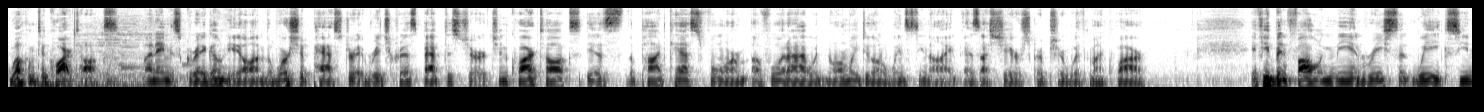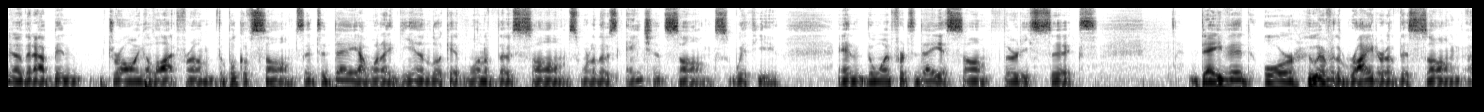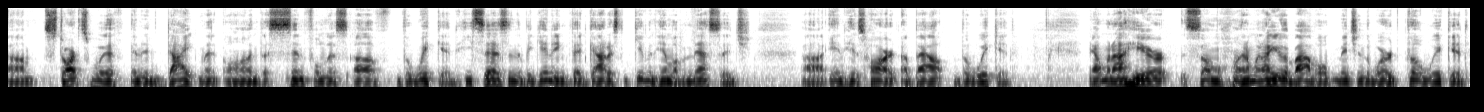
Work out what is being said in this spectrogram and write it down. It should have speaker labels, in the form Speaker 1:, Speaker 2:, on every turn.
Speaker 1: Welcome to Choir Talks. My name is Greg O'Neill. I'm the worship pastor at Ridgecrest Baptist Church, and Choir Talks is the podcast form of what I would normally do on a Wednesday night as I share scripture with my choir. If you've been following me in recent weeks, you know that I've been drawing a lot from the book of Psalms, and today I want to again look at one of those Psalms, one of those ancient songs with you. And the one for today is Psalm 36. David, or whoever the writer of this song, um, starts with an indictment on the sinfulness of the wicked. He says in the beginning that God has given him a message uh, in his heart about the wicked. Now, when I hear someone, when I hear the Bible mention the word the wicked,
